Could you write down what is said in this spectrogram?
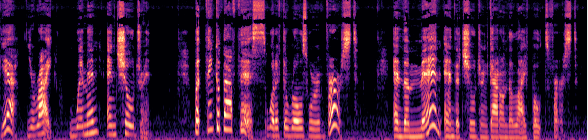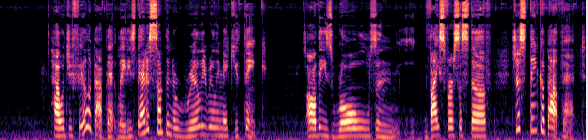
Yeah, you're right. Women and children. But think about this. What if the roles were reversed? And the men and the children got on the lifeboats first. How would you feel about that, ladies? That is something to really, really make you think. All these roles and vice versa stuff. Just think about that.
